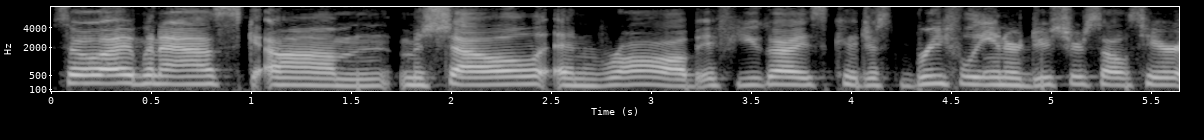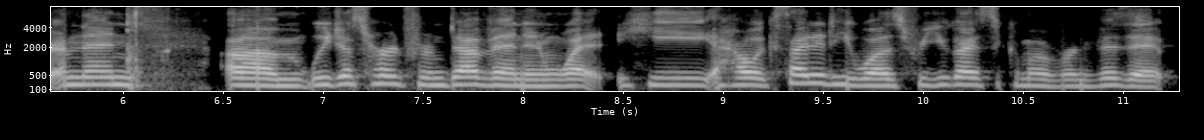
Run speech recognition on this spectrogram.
so I'm going to ask um, Michelle and Rob if you guys could just briefly introduce yourselves here, and then um, we just heard from Devin and what he, how excited he was for you guys to come over and visit,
